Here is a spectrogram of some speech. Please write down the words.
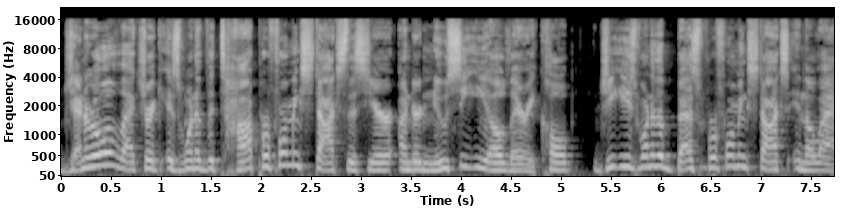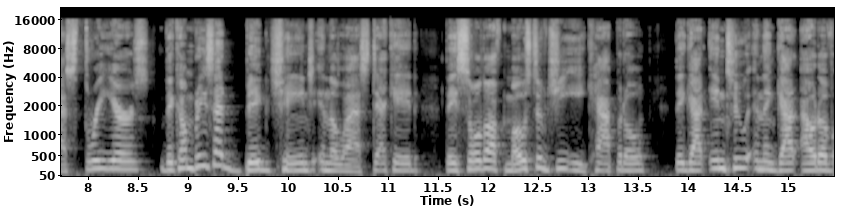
General Electric is one of the top performing stocks this year under new CEO Larry Culp. GE is one of the best performing stocks in the last three years. The company's had big change in the last decade. They sold off most of GE Capital. They got into and then got out of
